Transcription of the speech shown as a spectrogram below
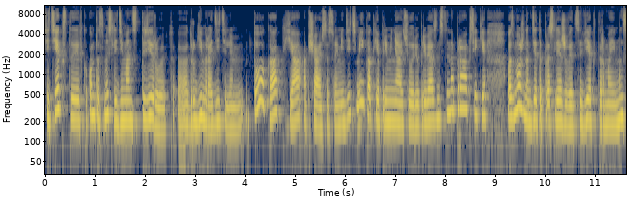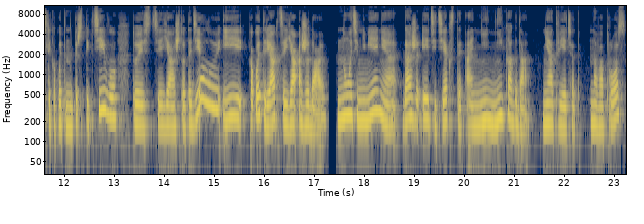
эти тексты в каком-то смысле демонстрируют э, другим родителям то, как я общаюсь со своими детьми, как я применяю теорию привязанности на практике. Возможно, где-то прослеживается вектор моей мысли какой-то на перспективу, то есть я что-то делаю и какой-то реакции я ожидаю. Но, тем не менее, даже эти тексты, они никогда не ответят на вопрос,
